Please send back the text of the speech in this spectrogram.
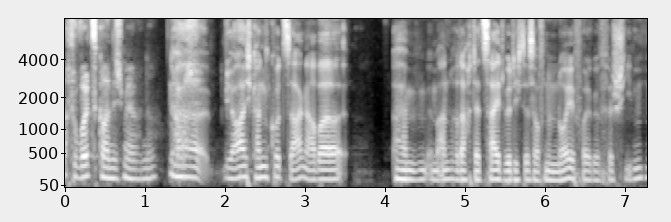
Ach, du wolltest gar nicht mehr, ne? Äh, ja, ich kann kurz sagen, aber ähm, im Anbetracht der Zeit würde ich das auf eine neue Folge verschieben.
